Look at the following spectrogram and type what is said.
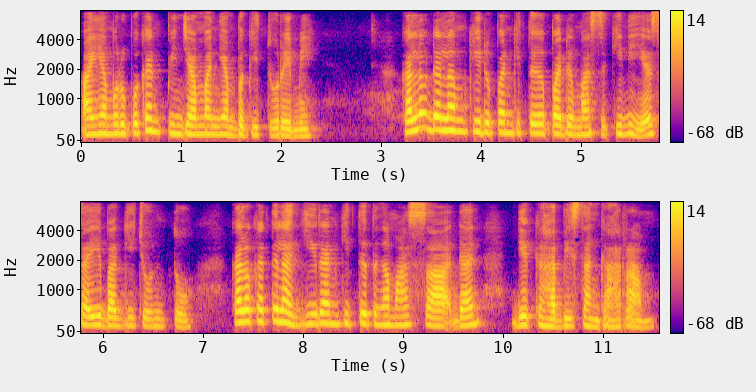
ah, yang merupakan pinjaman yang begitu remeh. Kalau dalam kehidupan kita pada masa kini ya saya bagi contoh. Kalau katalah jiran kita tengah masak dan dia kehabisan garam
